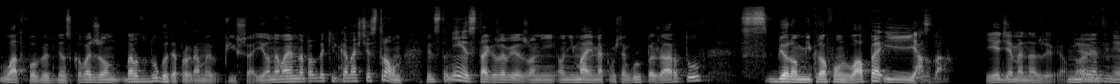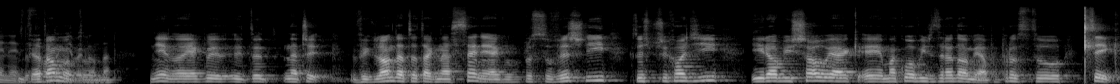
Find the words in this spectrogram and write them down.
łatwo wywnioskować, że on bardzo długo te programy pisze i one mają naprawdę kilkanaście stron, więc to nie jest tak, że wiesz, oni, oni mają jakąś tam grupę żartów, biorą mikrofon w łapę i jazda. Jedziemy na żywioł. No, nie, nie, nie, to wiadomo, tak nie to, wygląda. Nie, no jakby, y, to, znaczy wygląda to tak na scenie, jakby po prostu wyszli, ktoś przychodzi i robi show jak y, Makłowicz z Radomia, po prostu cyk.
